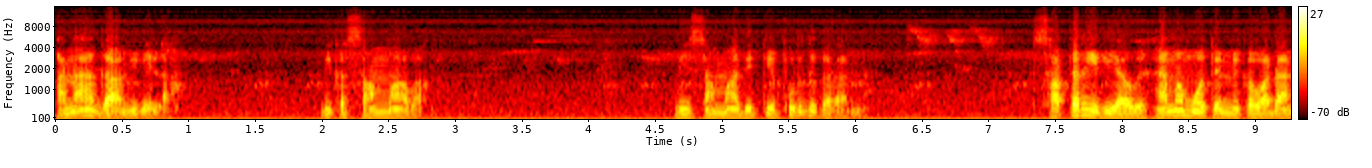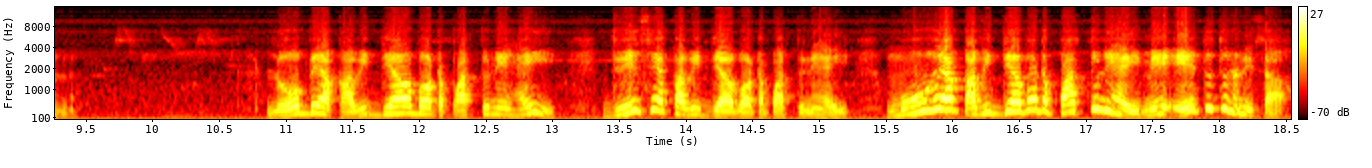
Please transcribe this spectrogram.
අනාගාමි වෙලා. මේක සම්මාවක්. මේ සම්මාදිට්ඨිය පුරුදු කරන්න. සතර ඉරියව්ව හැම මොහොතෙම මේක වඩන්න. ලෝභයක් අවිද්‍යාව බවට පත්ුනේ ඇයි? ද්වේෂයක් අවිද්‍යාව බවට පත්ුනේ ඇයි? මෝහයක් අවිද්‍යාව බවට පත්ුනේ ඇයි? මේ හේතු තුන නිසා.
